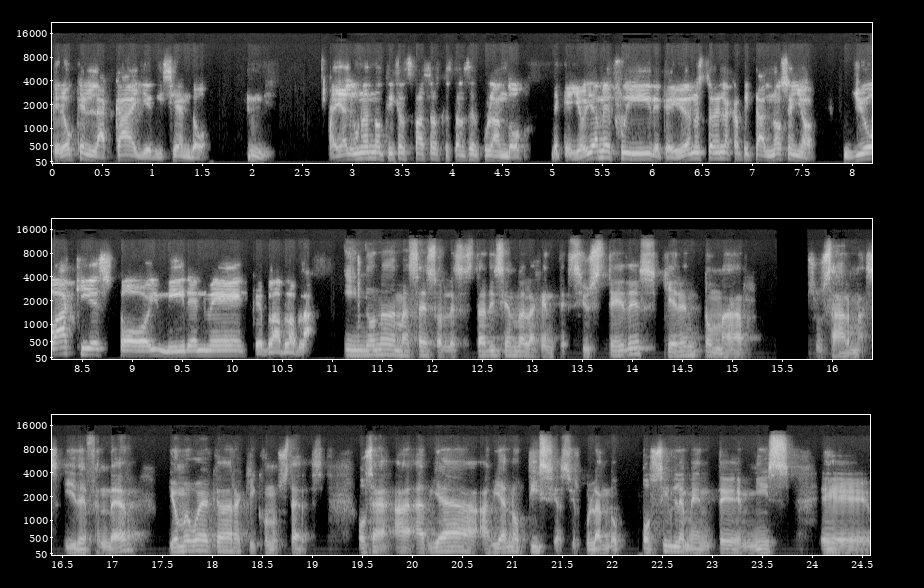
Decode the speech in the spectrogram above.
creo que en la calle, diciendo, mm, hay algunas noticias falsas que están circulando de que yo ya me fui, de que yo ya no estoy en la capital. No, señor, yo aquí estoy, mírenme, que bla, bla, bla. Y no nada más eso, les está diciendo a la gente, si ustedes quieren tomar sus armas y defender, yo me voy a quedar aquí con ustedes. O sea, había, había noticias circulando, posiblemente mis, eh,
